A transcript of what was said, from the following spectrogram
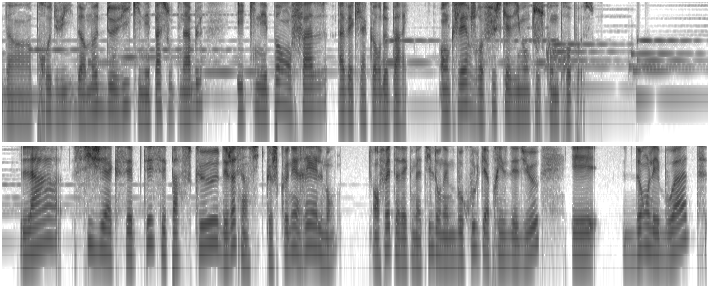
d'un produit, d'un mode de vie qui n'est pas soutenable et qui n'est pas en phase avec l'accord de Paris. En clair, je refuse quasiment tout ce qu'on me propose. Là, si j'ai accepté, c'est parce que déjà c'est un site que je connais réellement. En fait, avec Mathilde, on aime beaucoup le caprice des dieux et dans les boîtes,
